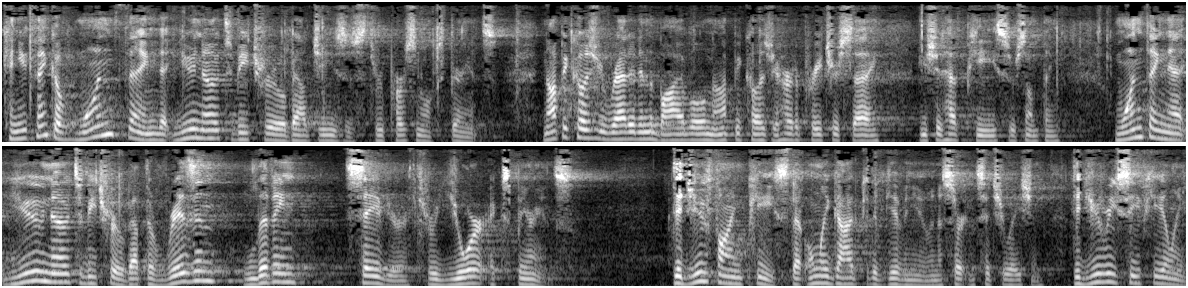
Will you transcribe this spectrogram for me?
Can you think of one thing that you know to be true about Jesus through personal experience? Not because you read it in the Bible, not because you heard a preacher say you should have peace or something. One thing that you know to be true about the risen, living Savior through your experience. Did you find peace that only God could have given you in a certain situation? Did you receive healing?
